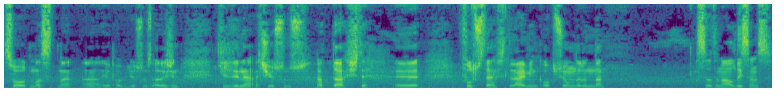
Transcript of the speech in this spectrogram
Soğutma, ısıtma e, yapabiliyorsunuz. Aracın kilidini açıyorsunuz. Hatta işte e, full self driving opsiyonlarından satın aldıysanız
